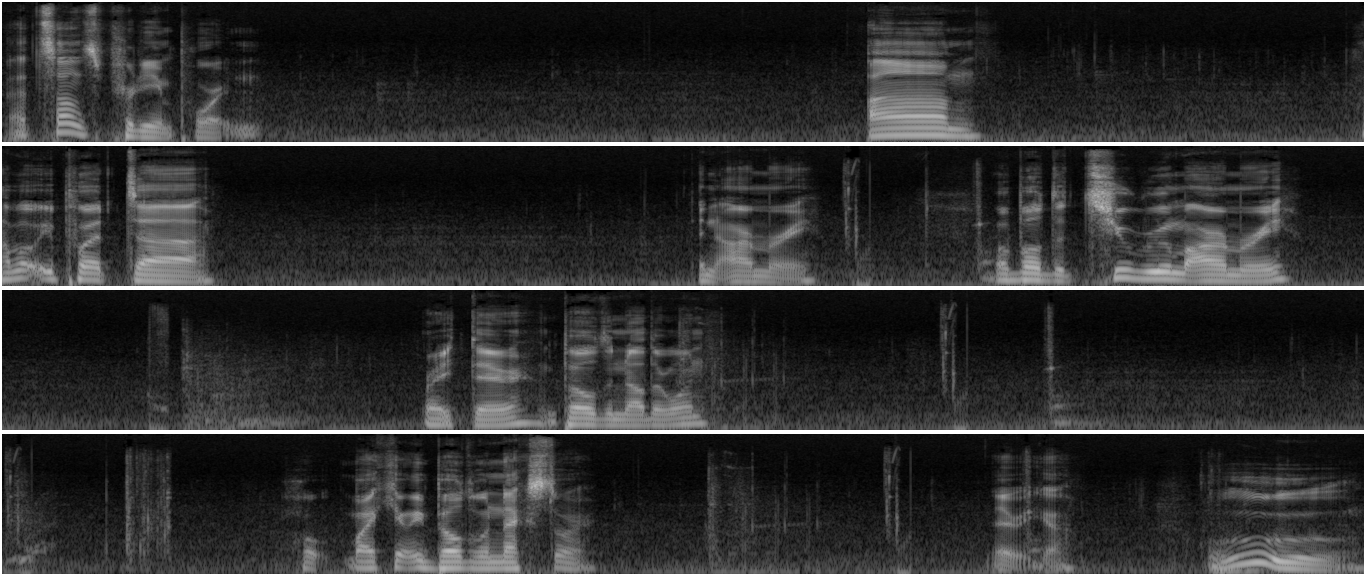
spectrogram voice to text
That sounds pretty important. Um, how about we put uh, an armory? We'll build a two-room armory. Right there. Build another one. Why can't we build one next door? There we go. Ooh.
